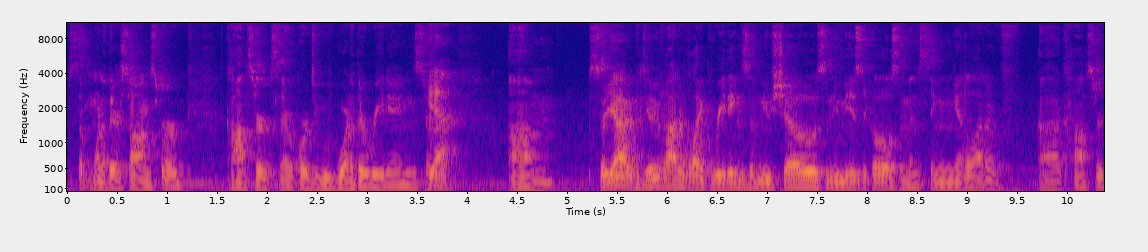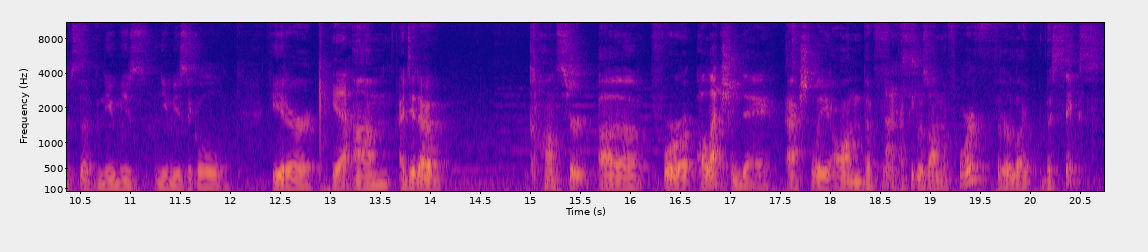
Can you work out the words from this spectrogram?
some one of their songs for concerts or, or do one of their readings. Or, Yeah. Um, so yeah, I've been doing a lot of like readings of new shows and new musicals, and then singing at a lot of uh, concerts of new mus- new musical theater. Yeah. Um, I did a concert uh, for election day actually on the I Nice. think it was on the fourth or like the sixth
